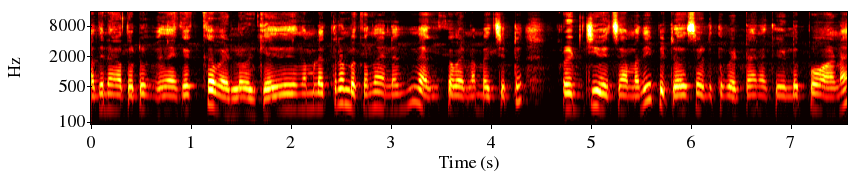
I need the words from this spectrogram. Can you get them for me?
അതിനകത്തോട്ട് നികക്ക വെള്ളം ഒഴിക്കുക. ഇത് നമ്മൾ എത്ര വെക്കുന്നോ അതിനകത്ത് നികക്ക വെള്ളം വെച്ചിട്ട് ഫ്രിഡ്ജിൽ വെച്ചാൽ മതി. പിറ്റേ ദിവസം എടുത്ത് വെട്ടാനൊക്കെ എളുപ്പമാണ്.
